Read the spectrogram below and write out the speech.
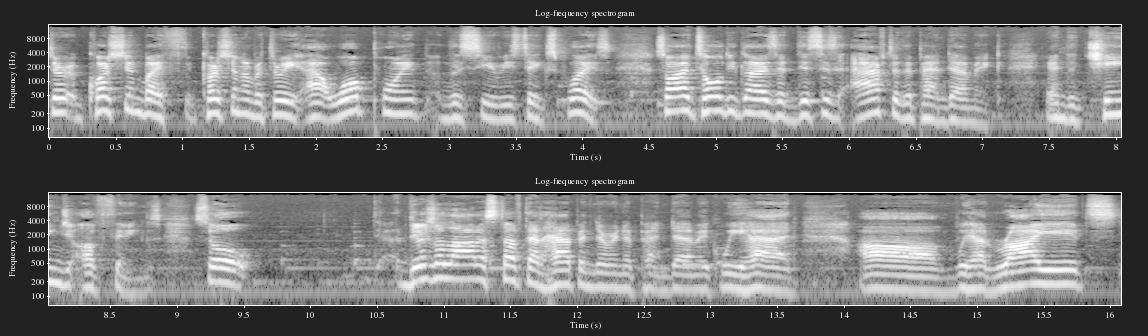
third, question by th- question number three. At what point the series takes place? So I told you guys that this is after the pandemic and the change of things. So there's a lot of stuff that happened during the pandemic. We had um, we had riots.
